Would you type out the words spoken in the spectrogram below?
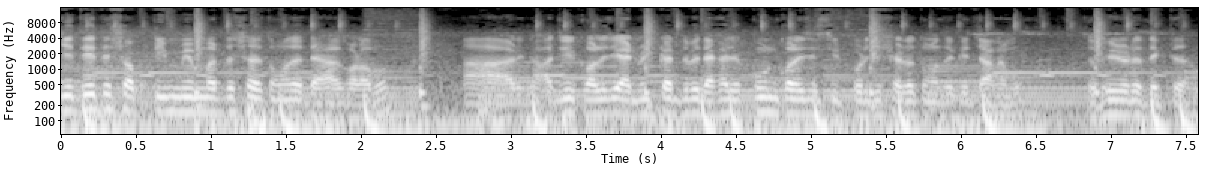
যেতে যেতে সব টিম মেম্বারদের সাথে তোমাদের দেখা করাবো। আর আজকে কলেজে অ্যাডমিট কার্ড দেবে, দেখা যাক কোন কলেজে সিট পড়েছে, সেটাও তোমাদেরকে জানাব। তো ভিডিওটা দেখতে দাও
